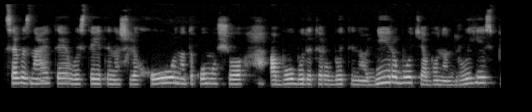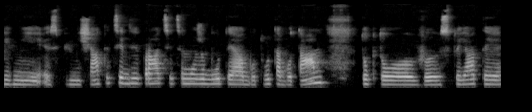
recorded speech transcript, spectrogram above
Це, ви знаєте, ви стоїте на шляху на такому, що або будете робити на одній роботі, або на другій, співмі... співміщати ці дві праці, це може бути або тут, або там. Тобто стояти е,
